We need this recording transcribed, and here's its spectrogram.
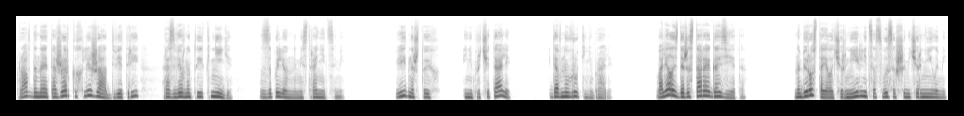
Правда, на этажерках лежат две-три развернутые книги с запыленными страницами. Видно, что их и не прочитали, и давно в руки не брали. Валялась даже старая газета. На бюро стояла чернильница с высохшими чернилами.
